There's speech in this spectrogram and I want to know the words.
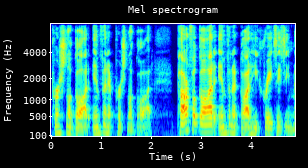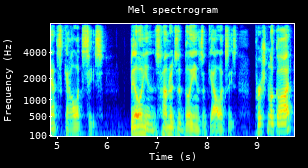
personal God, infinite personal God. Powerful God, infinite God, he creates these immense galaxies, billions, hundreds of billions of galaxies. Personal God,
